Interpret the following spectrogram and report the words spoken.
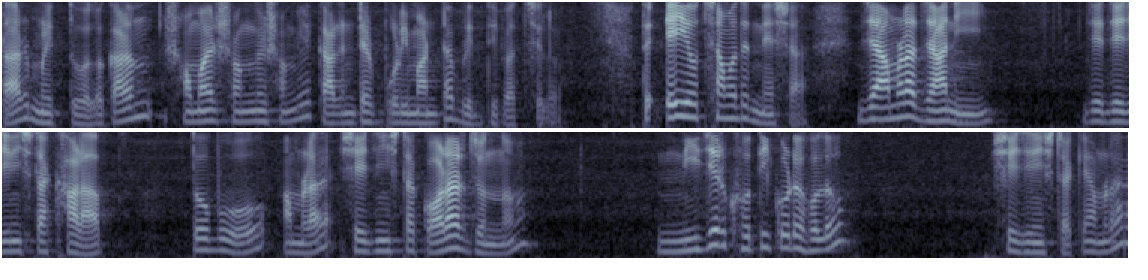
তার মৃত্যু হলো। কারণ সময়ের সঙ্গে সঙ্গে কারেন্টের পরিমাণটা বৃদ্ধি পাচ্ছিল। তো এই হচ্ছে আমাদের নেশা। যে আমরা জানি যে যে জিনিসটা খারাপ, তবুও আমরা সেই জিনিসটা করার জন্য নিজের ক্ষতি করে হলেও সেই জিনিসটাকে আমরা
